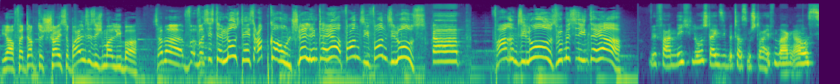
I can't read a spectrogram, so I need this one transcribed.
Ja, verdammte Scheiße, ballen Sie sich mal lieber. Sag mal, was ist denn los? Der ist abgehauen. Schnell hinterher. Fahren Sie, fahren Sie los. Stopp! Fahren Sie los. Wir müssen hinterher. Wir fahren nicht los. Steigen Sie bitte aus dem Streifenwagen aus.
